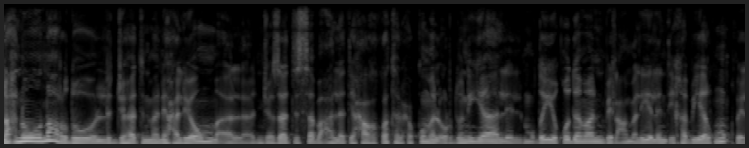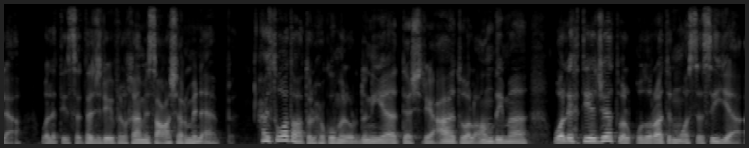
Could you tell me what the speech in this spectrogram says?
نحن نعرض للجهات المانحة اليوم الإنجازات السبعة التي حققتها الحكومة الأردنية للمضي قدما بالعملية الانتخابية المقبلة والتي ستجري في الخامس عشر من أب. حيث وضعت الحكومة الأردنية التشريعات والأنظمة والاحتياجات والقدرات المؤسسية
